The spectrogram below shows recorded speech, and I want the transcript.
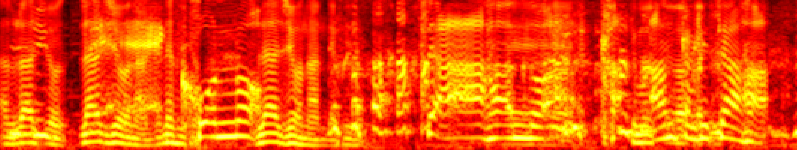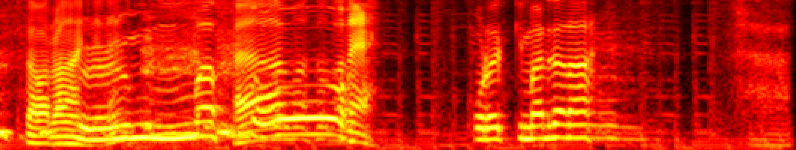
あのラジオラジオなんでね。この。ラジオなんで藤田さチャーハンのあんか気持ちあんかけチャーハン。ん伝わらないんでね。うまそう。あーうまそうだね。これ決まりだな。さあ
